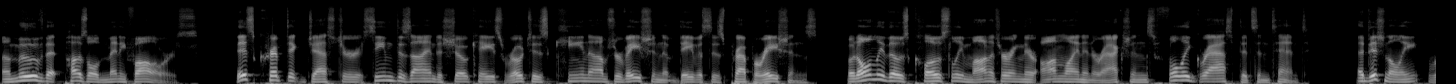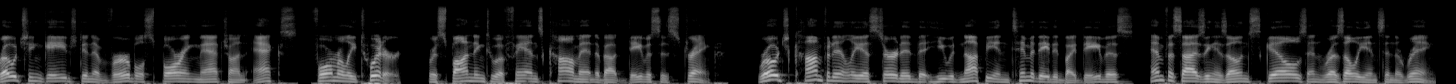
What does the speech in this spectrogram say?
a move that puzzled many followers. This cryptic gesture seemed designed to showcase Roach's keen observation of Davis's preparations, but only those closely monitoring their online interactions fully grasped its intent. Additionally, Roach engaged in a verbal sparring match on X, formerly Twitter, responding to a fan's comment about Davis's strength. Roach confidently asserted that he would not be intimidated by Davis, emphasizing his own skills and resilience in the ring.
